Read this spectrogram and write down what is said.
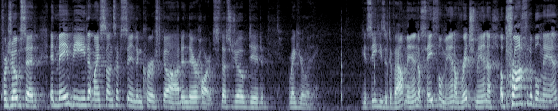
For Job said, It may be that my sons have sinned and cursed God in their hearts. Thus Job did regularly. You can see he's a devout man, a faithful man, a rich man, a, a, profitable man,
